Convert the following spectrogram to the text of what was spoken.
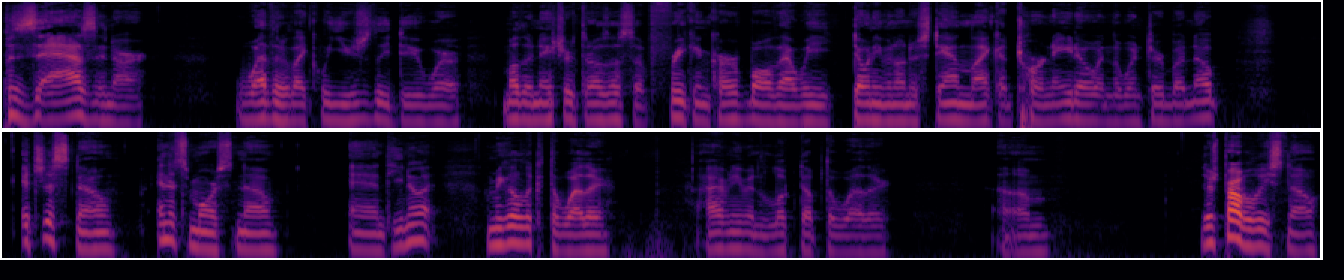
pizzazz in our weather like we usually do, where Mother Nature throws us a freaking curveball that we don't even understand, like a tornado in the winter. But nope, it's just snow, and it's more snow. And you know what? Let me go look at the weather. I haven't even looked up the weather. Um, there's probably snow.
